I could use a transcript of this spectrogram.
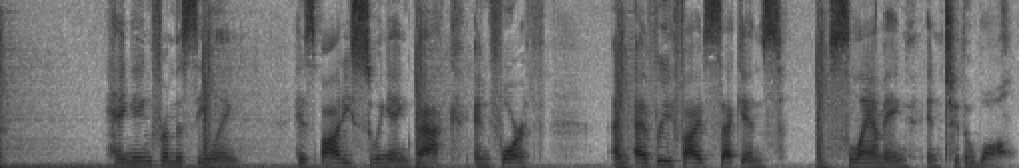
hanging from the ceiling his body swinging back and forth, and every five seconds, slamming into the wall.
